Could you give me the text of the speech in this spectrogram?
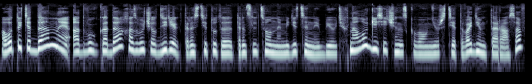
А вот эти данные о двух годах озвучил директор Института трансляционной медицины и биотехнологий Сеченовского университета Вадим Тарасов.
